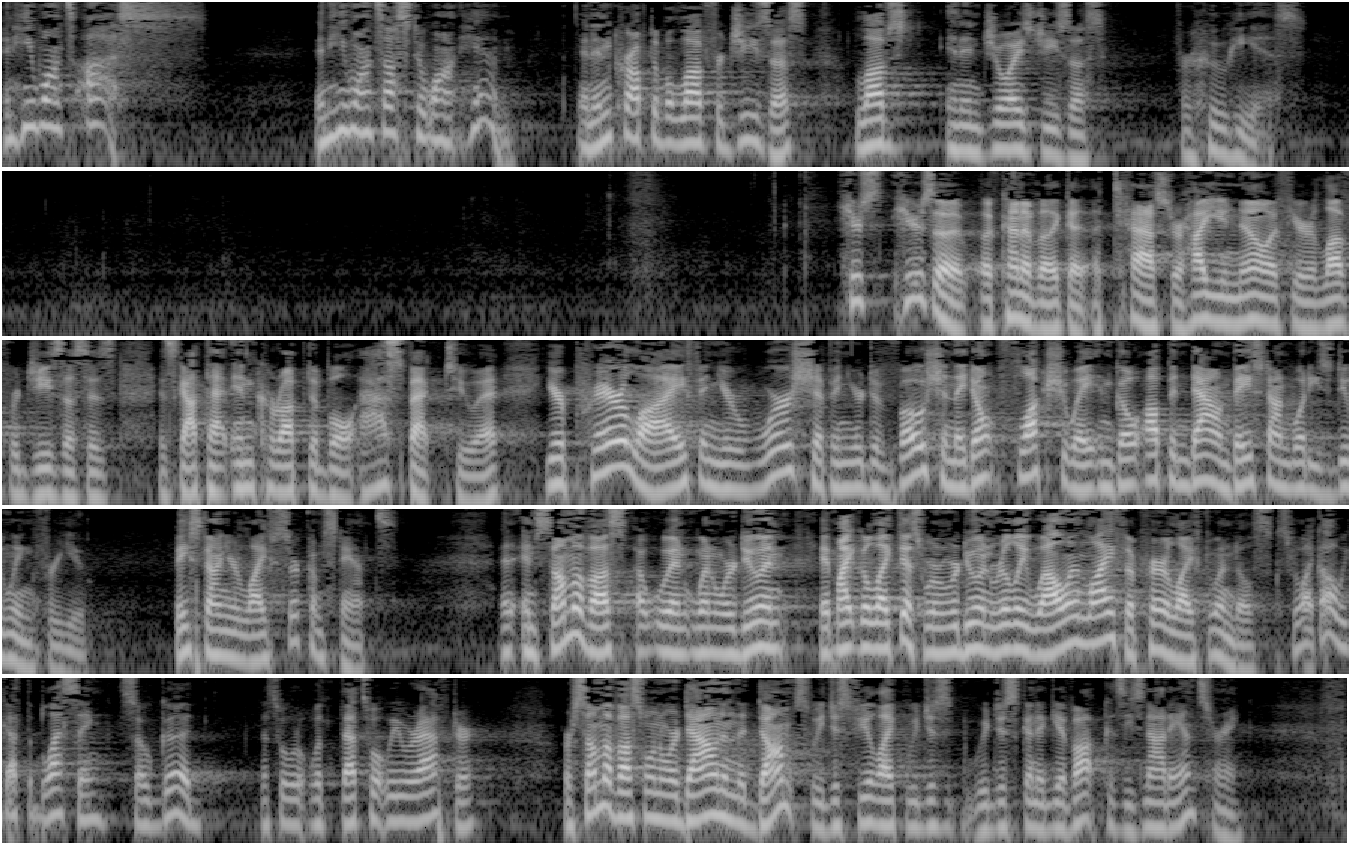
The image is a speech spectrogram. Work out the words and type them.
And He wants us. And He wants us to want Him. An incorruptible love for Jesus loves and enjoys Jesus for who He is. Here's, here's a, a kind of like a, a, test or how you know if your love for Jesus is, has got that incorruptible aspect to it. Your prayer life and your worship and your devotion, they don't fluctuate and go up and down based on what he's doing for you, based on your life circumstance. And, and some of us, uh, when, when we're doing, it might go like this, when we're doing really well in life, the prayer life dwindles. Cause we're like, oh, we got the blessing. So good. That's what, what that's what we were after. Or some of us, when we're down in the dumps, we just feel like we just, we're just gonna give up because he's not answering.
